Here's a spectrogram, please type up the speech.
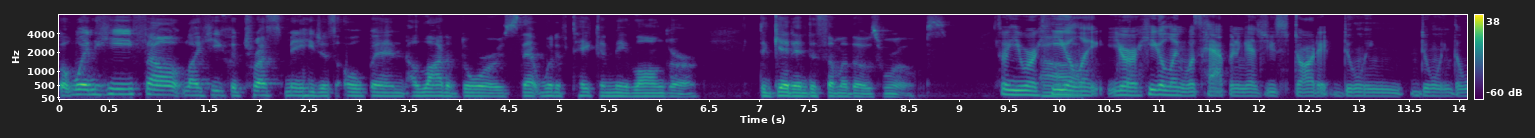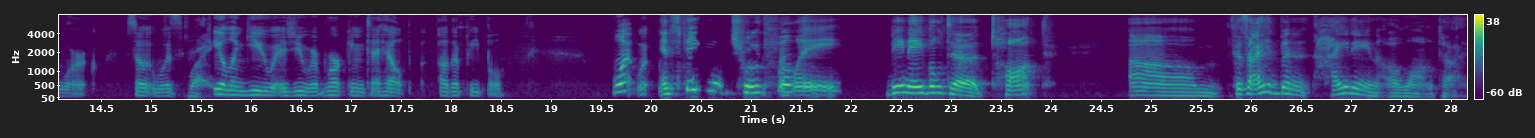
But when he felt like he could trust me, he just opened a lot of doors that would have taken me longer to get into some of those rooms. So you were uh healing. Uh, your healing was happening as you started doing doing the work. So it was right. healing you as you were working to help other people. What and speaking truthfully, being able to talk, um, because I had been hiding a long time.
